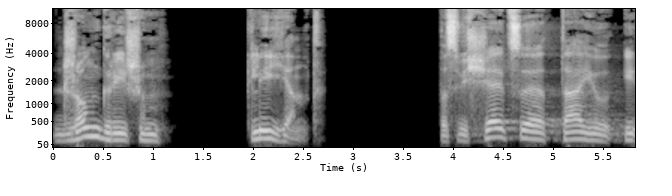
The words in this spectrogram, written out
Джон Гришем. Клиент. Посвящается Таю и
